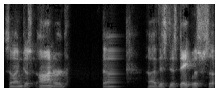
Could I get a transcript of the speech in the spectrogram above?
So I'm just honored. Uh, uh, this this date was uh,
